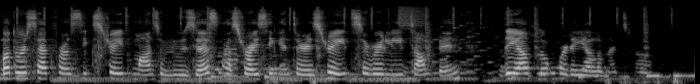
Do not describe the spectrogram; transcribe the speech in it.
but were set for a six straight months of losses as rising interest rates severely dampened the outlook for the yellow metal.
